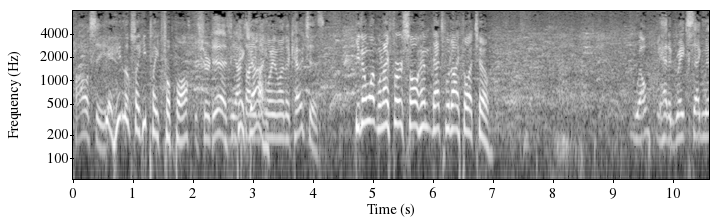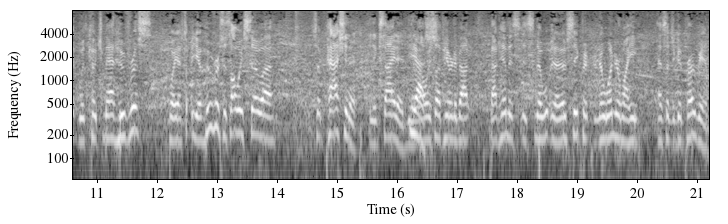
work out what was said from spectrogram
policy. Yeah, he looks like he played football. He sure did. He's Yeah, I thought guy. he might be one of the coaches. You know what? When I first saw him, that's what I thought too. Well, we had a great segment with Coach Matt Hooveris. Boy, I you know, Hooveris is always so uh, so passionate and excited. You know, I Yes. always love hearing about, about him. It's, it's no no secret, no wonder why he has such a good program.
